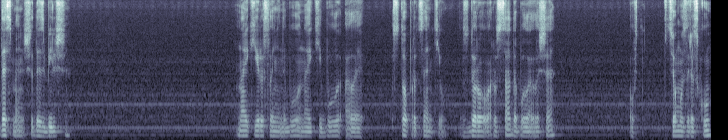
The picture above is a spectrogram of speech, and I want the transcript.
Десь менше, десь більше. На якій рослині не було, на якій було, але 100% здорова розсада була лише в цьому зразку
